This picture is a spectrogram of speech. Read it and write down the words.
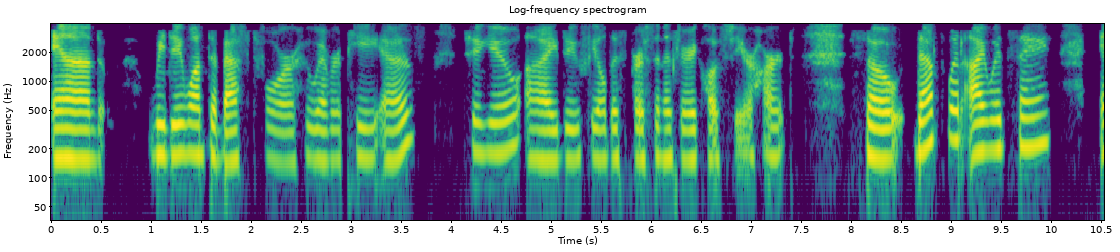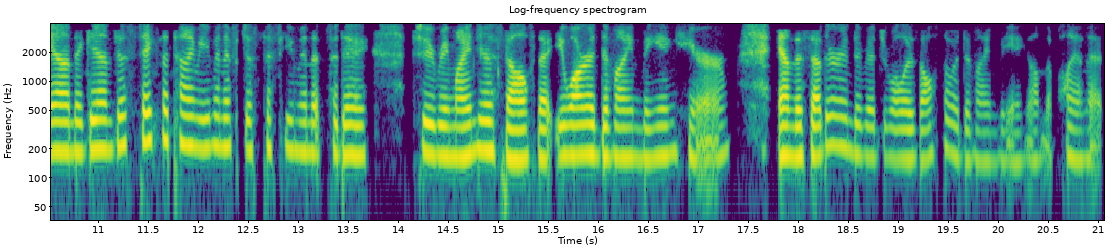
And we do want the best for whoever P is to you. I do feel this person is very close to your heart. So that's what I would say. And again, just take the time, even if just a few minutes a day, to remind yourself that you are a divine being here. And this other individual is also a divine being on the planet.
